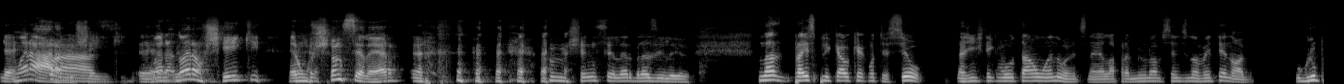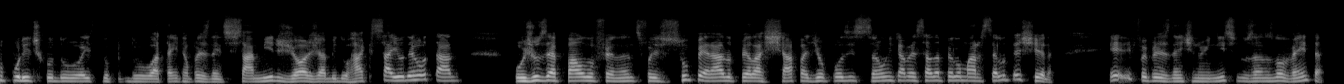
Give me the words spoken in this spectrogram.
é, não era árabe quase, o sheik. É, não, era, não era um sheik, era um chanceler. Era um chanceler brasileiro. Para explicar o que aconteceu, a gente tem que voltar um ano antes, né? Lá para 1999. O grupo político do, do, do, até então presidente Samir Jorge Abdurrak saiu derrotado. O José Paulo Fernandes foi superado pela chapa de oposição encabeçada pelo Marcelo Teixeira. Ele foi presidente no início dos anos 90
